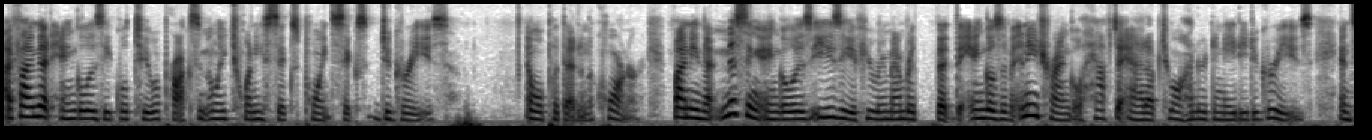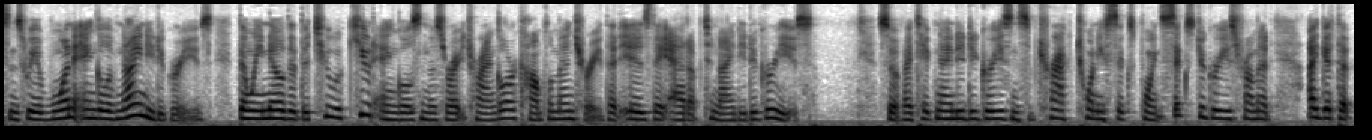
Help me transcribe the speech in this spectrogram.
I find that angle is equal to approximately 26.6 degrees and we'll put that in the corner. Finding that missing angle is easy if you remember that the angles of any triangle have to add up to 180 degrees, and since we have one angle of 90 degrees, then we know that the two acute angles in this right triangle are complementary, that is, they add up to 90 degrees. So if I take 90 degrees and subtract 26.6 degrees from it, I get that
